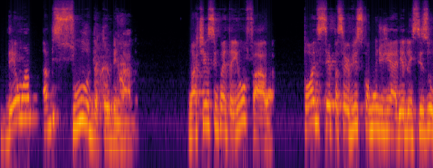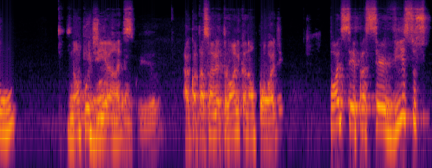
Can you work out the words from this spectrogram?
deu uma absurda turbinada. No artigo 51 fala, pode ser para serviço comum de engenharia do inciso 1, não podia antes. Tranquilo. A cotação eletrônica não pode. Pode ser para serviços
